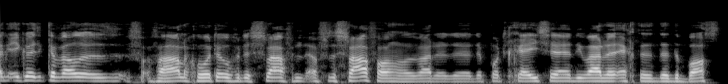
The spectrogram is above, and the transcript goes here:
ik, ik, weet, ik heb wel eh, verhalen gehoord over de, slaven, of de waren de, de Portugezen, die waren echt de, de, de bas,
